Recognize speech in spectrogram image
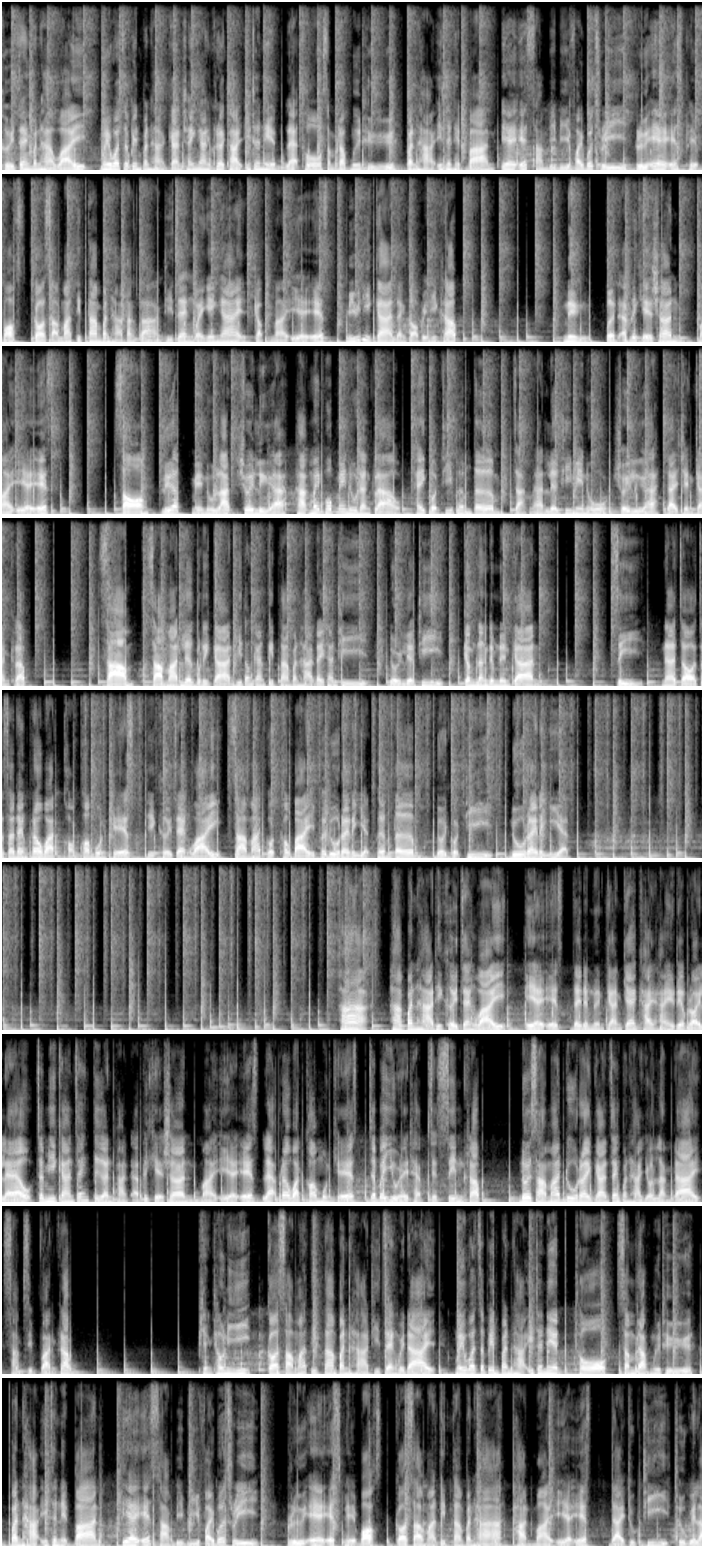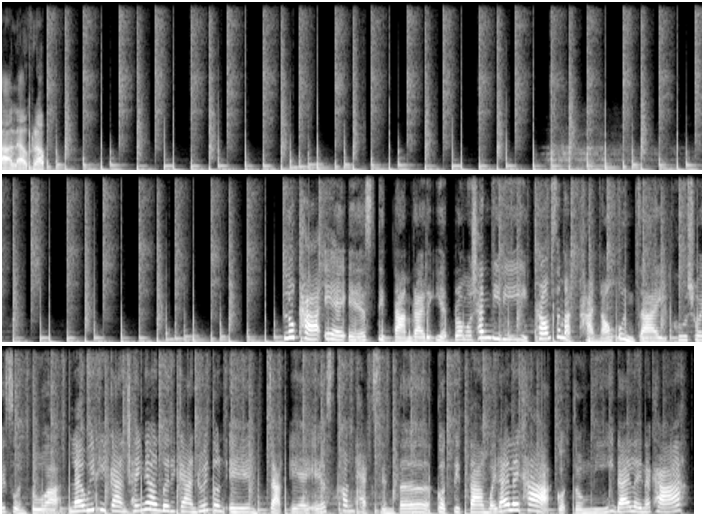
เคยแจ้งปัญหาไว้ ไม่ว่าจะเป็นปัญหาการใช้งานเครือข่ายอินเทอร์เน็ต และโทรสำหรับมือถือ ปัญหาอินเทอร์เน็ตบ้าน AIS 3BB Fiber 3หรือ AIS Playbox ก็สามารถติดตามปัญหาต่างๆ ที่แจ้งไว้ง่ายๆ กับ My AIS มีวิธีการดังต่อไปนี้ครับ 1. เปิดแอปพลิเคชัน My AIS 2. เลือกเมนูลัดช่วยเหลือ หากไม่พบเมนูดังกล่าว ให้กดที่เพิ่มเติม จากนั้นเลือกที่เมนูช่วยเหลือได้เช่นกันครับ 3. สามารถเลือกบริการที่ต้องการติดตามปัญหาได้ทันที โดยเลือกที่กำลังดำเนินการ 4. หน้าจอจะแสดงประวัติของข้อมูลเคสที่เคยแจ้งไว้ สามารถกดเข้าไปเพื่อดูรายละเอียดเพิ่มเติม โดยกดที่ดูรายละเอียด 5. หากปัญหาที่เคยแจ้งไว้ AIS ได้ดำเนินการแก้ไขให้เรียบร้อยแล้ว จะมีการแจ้งเตือนผ่านแอปพลิเคชัน My AIS และประวัติข้อมูลเคส จะไปอยู่ในแท็บเสร็จสิ้นครับ โดยสามารถดูรายการแจ้งปัญหาย้อนหลังได้ 30 วันครับ เพียงเท่านี้ก็สามารถติดตามปัญหาที่แจ้งไว้ได้ ไม่ว่าจะเป็นปัญหาอินเทอร์เน็ต โทรสำหรับมือถือ ปัญหาอินเทอร์เน็ตบ้าน AIS 3BB Fiber 3หรือ AIS Paybox ก็สามารถติดตามปัญหาผ่าน My AIS ได้ทุกที่ทุกเวลาแล้วครับลูกค้า AIS ติดตามรายละเอียดโปรโมชั่นดีๆ พร้อมสมัครผ่านน้องอุ่นใจ ผู้ช่วยส่วนตัว และวิธีการใช้งานบริการด้วยตนเองจาก AIS Contact Center กดติดตามไว้ได้เลยค่ะ กดตรงนี้ได้เลยนะคะ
